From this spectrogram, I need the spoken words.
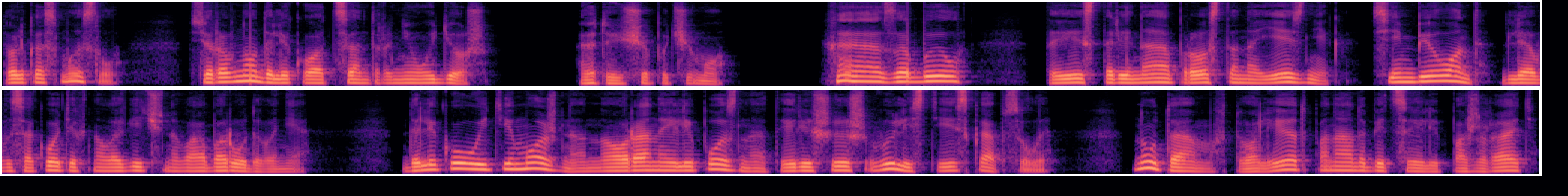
Только смысл? Все равно далеко от центра не уйдешь. Это еще почему? Ха, забыл. Ты, старина, просто наездник. Симбионт для высокотехнологичного оборудования. Далеко уйти можно, но рано или поздно ты решишь вылезти из капсулы. Ну там, в туалет понадобится или пожрать.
